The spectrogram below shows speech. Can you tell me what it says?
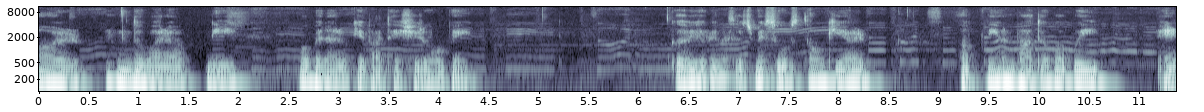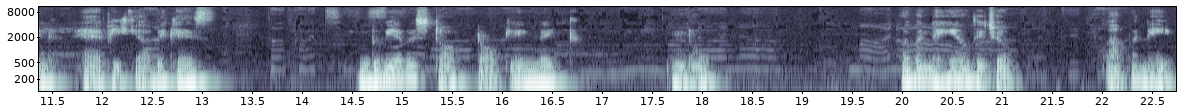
और दोबारा अपनी वो बिना रुके बातें शुरू हो गई। कभी कभी मैं सच में सोचता हूँ कि यार, अपनी उन बातों का कोई एंड है भी क्या? Because do we ever stop talking like no अपन नहीं होते चुप। अपन नहीं,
